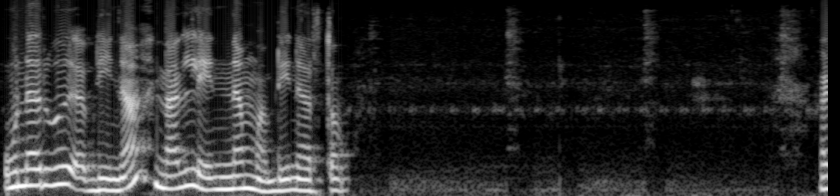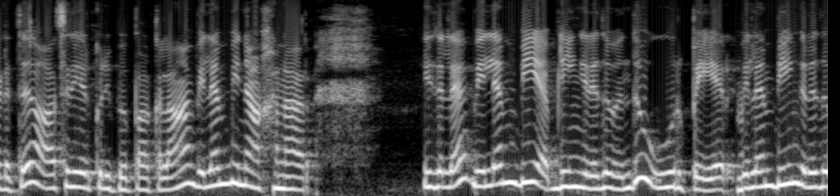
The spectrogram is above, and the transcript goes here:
உணர்வு அப்படின்னா நல்லெண்ணம் அப்படின்னு அர்த்தம். அடுத்து ஆசிரியர் குறிப்பு பார்க்கலாம். விளம்பினாகனார் இதில் விளம்பி அப்படிங்கிறது வந்து ஊர் பெயர். விளம்பிங்கிறது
